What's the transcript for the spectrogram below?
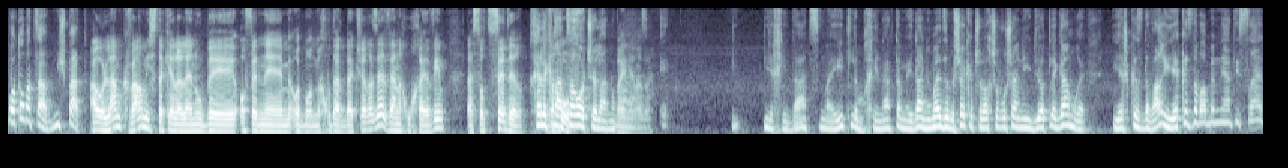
באותו מצב, משפט. העולם כבר מסתכל עלינו באופן אה, מאוד מאוד מחודד בהקשר הזה, ואנחנו חייבים לעשות סדר חלק מהצרות שלנו. בעניין הזה. יחידה עצמאית לבחינת המידע, אני אומר את זה בשקט, שלא יחשבו שאני אידיוט לגמרי. יש כזה דבר? יהיה כזה דבר במדינת ישראל?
